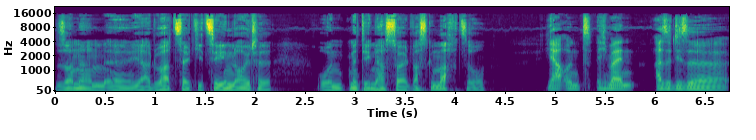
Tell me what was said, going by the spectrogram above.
Sondern äh, ja, du hattest halt die zehn Leute und mit denen hast du halt was gemacht so. Ja, und ich meine, also diese,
